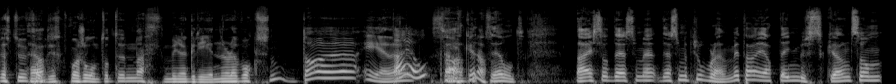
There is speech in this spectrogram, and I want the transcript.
hvis du Ja. faktisk får så vondt at du nesten begynner å grine når du er voksen, da er det, er saker, det, det altså. er vondt. Nei, så det som er, det som er problemet mitt, er at den muskelen som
